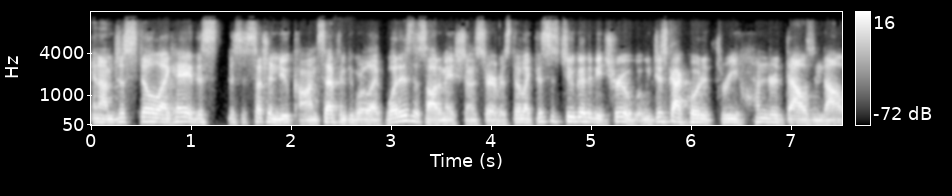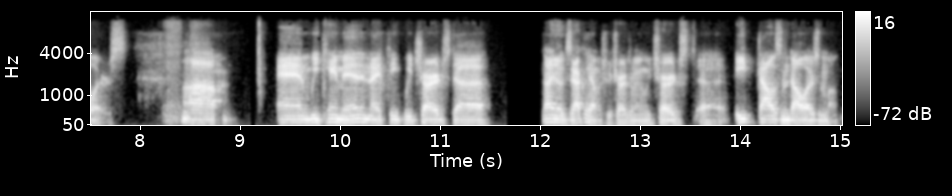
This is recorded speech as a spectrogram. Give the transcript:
and I'm just still like, hey, this this is such a new concept. And people are like, what is this automation and service? They're like, this is too good to be true. But we just got quoted three hundred thousand dollars, um, and we came in and I think we charged. Uh, I know exactly how much we charged. I mean, we charged uh, eight thousand dollars a month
